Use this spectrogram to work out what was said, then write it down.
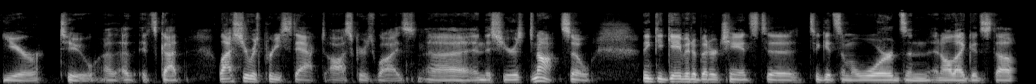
year too. Uh, uh, it's got last year was pretty stacked Oscars wise, uh, and this year is not. So I think it gave it a better chance to to get some awards and and all that good stuff.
